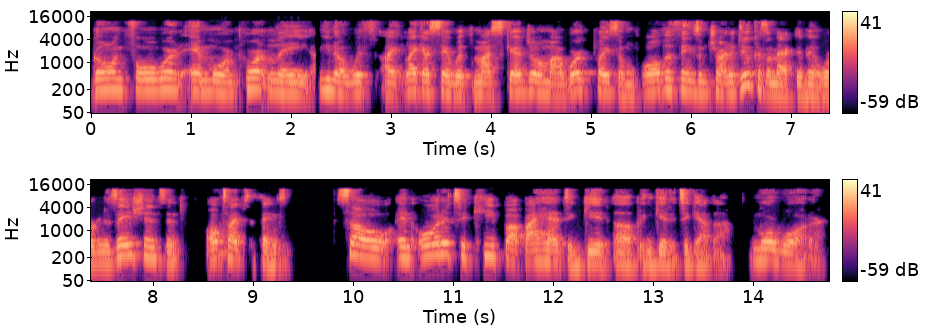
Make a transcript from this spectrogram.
going forward. And more importantly you know with I, like i said with my schedule my workplace and all the things i'm trying to do because i'm active in organizations and all types of things. So in order to keep up i had to get up and get it together. More water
